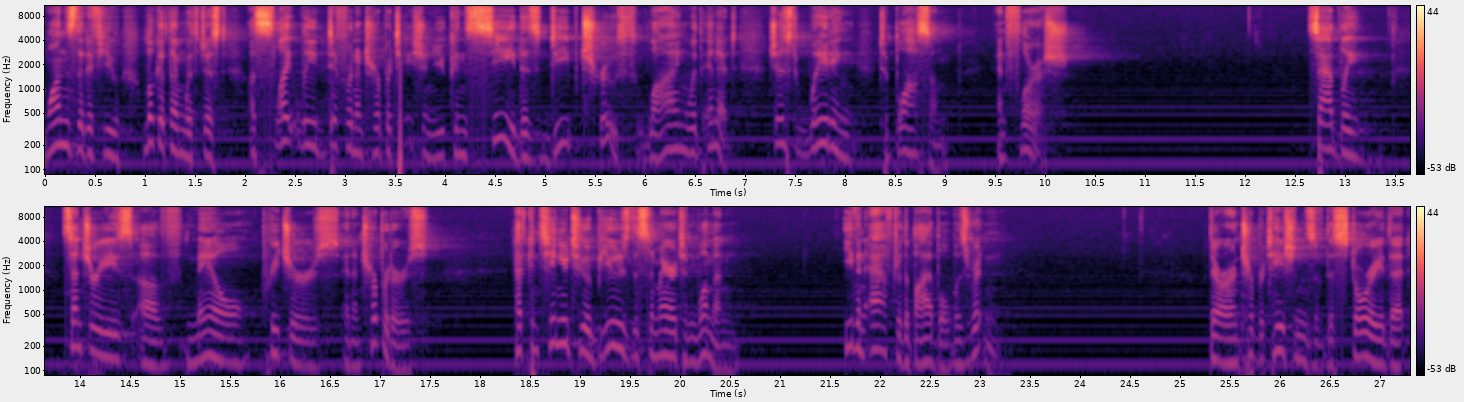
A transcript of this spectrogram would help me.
ones that if you look at them with just a slightly different interpretation, you can see this deep truth lying within it, just waiting to blossom and flourish. Sadly, centuries of male preachers and interpreters have continued to abuse the Samaritan woman even after the Bible was written. There are interpretations of this story that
